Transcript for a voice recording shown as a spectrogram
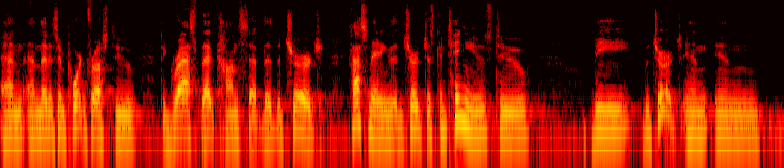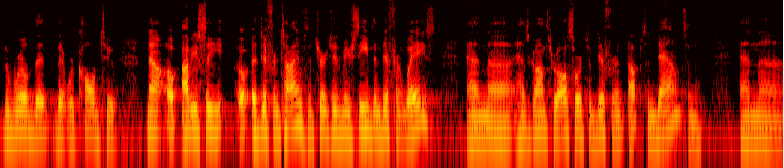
And, and that it's important for us to to grasp that concept that the church, fascinating that the church just continues to be the church in, in the world that, that we're called to. Now, obviously, at different times, the church has been received in different ways and uh, has gone through all sorts of different ups and downs and, and uh,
